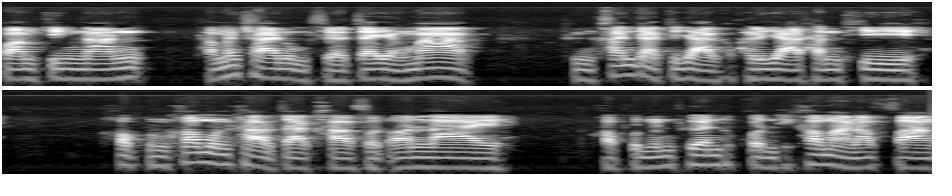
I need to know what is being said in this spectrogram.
ความจริงนั้นทำให้ชายหนุ่มเสียใจอย่างมาก ถึงขั้นอยากจะหย่ากับภรรยาทันที ขอบคุณข้อมูลข่าวจากข่าวสดออนไลน์ ขอบคุณเพื่อนๆทุกคนที่เข้ามารับฟัง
